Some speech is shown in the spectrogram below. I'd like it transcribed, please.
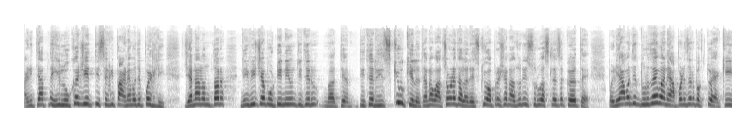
आणि त्यातनं ही लोकं जी आहेत ती सगळी पाण्यामध्ये पडली. ज्यानंतर नेव्हीच्या बोटीने येऊन तिथे तिथे रेस्क्यू केलं. त्यांना वाचवण्यात आलं. रेस्क्यू ऑपरेशन अजूनही सुरू असल्याचं कळतं आहे पण यामध्ये दुर्दैवाने आपण जर बघतोय की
